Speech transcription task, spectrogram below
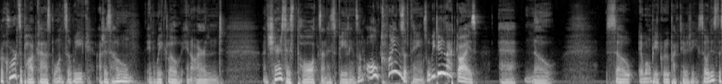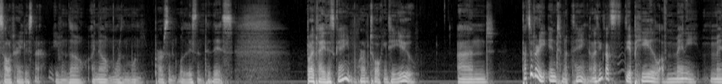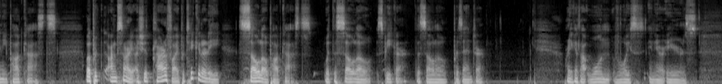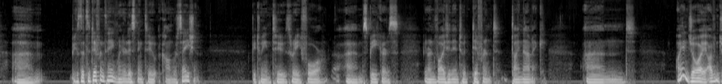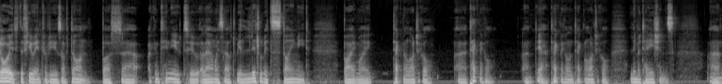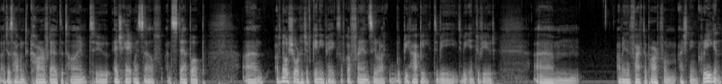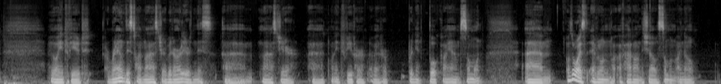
records a podcast once a week at his home in Wicklow in Ireland and shares his thoughts and his feelings on all kinds of things. Will we do that, guys? Uh, no. So it won't be a group activity. So it is the solitary listener, even though I know more than one person will listen to this. But I play this game where I'm talking to you. And that's a very intimate thing. And I think that's the appeal of many, many podcasts. Well, I'm sorry, I should clarify, particularly solo podcasts with the solo speaker, the solo presenter, where you get that one voice in your ears. Um, because it's a different thing when you're listening to a conversation between two, three, four um, speakers. You're invited into a different dynamic. And I enjoy, I've enjoyed the few interviews I've done, but uh, I continue to allow myself to be a little bit stymied by my technological, uh, technical, and yeah, technical and technological limitations. And I just haven't carved out the time to educate myself and step up. And I've no shortage of guinea pigs. I've got friends who are like would be happy to be to be interviewed. Um, I mean, in fact, apart from Ashleen Cregan, who I interviewed around this time last year, a bit earlier than this um, last year, uh, when I interviewed her about her brilliant book, I Am Someone. Um, otherwise, everyone I've had on the show is someone I know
